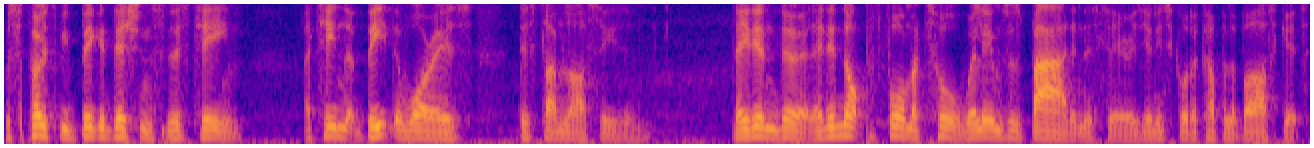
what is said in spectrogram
were supposed to be big additions to this team, a team that beat the Warriors this time last season. They didn't do it. They did not perform at all. Williams was bad in this series. He only scored a couple of baskets.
